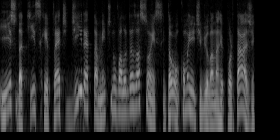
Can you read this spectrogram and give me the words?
E isso daqui se reflete diretamente no valor das ações. Então, como a gente viu lá na reportagem,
